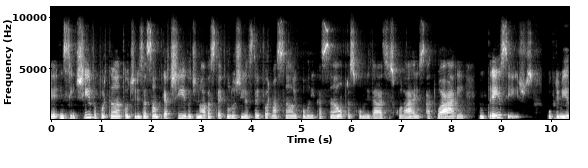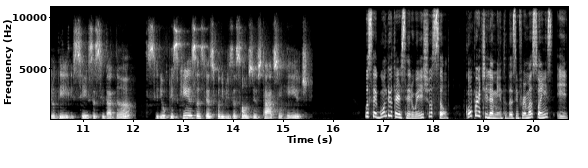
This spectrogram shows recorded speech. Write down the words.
É, incentiva, portanto, a utilização criativa de novas tecnologias da informação e comunicação para as comunidades escolares atuarem em três eixos. O primeiro deles, ciência cidadã, que seriam pesquisas e a disponibilização dos resultados em rede. O segundo e o terceiro eixo são compartilhamento das informações e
